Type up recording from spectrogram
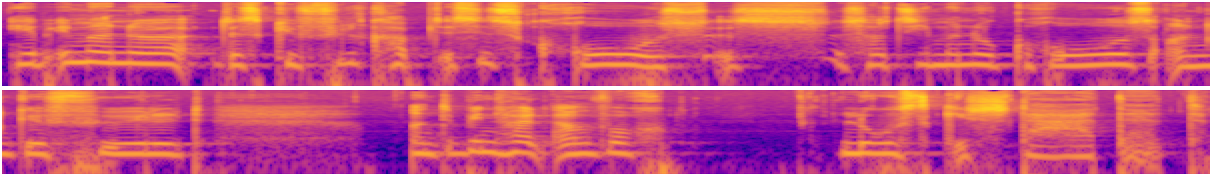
ich habe immer nur das Gefühl gehabt, es ist groß, es, es hat sich immer nur groß angefühlt und ich bin halt einfach losgestartet.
